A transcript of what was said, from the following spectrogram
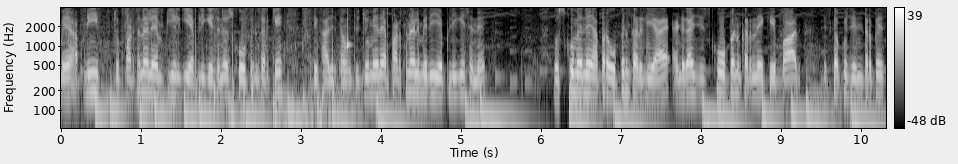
मैं अपनी जो पर्सनल MPL की एप्लीकेशन है उसको ओपन करके दिखा देता हूँ। तो जो मैंने पर्सनल मेरी एप्लीकेशन है उसको मैंने यहाँ पर ओपन कर लिया है। एंड गाइज़ इसको ओपन करने के बाद इसका कुछ इंटरफेस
